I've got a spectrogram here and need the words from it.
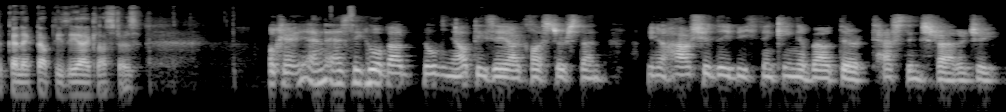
to connect up these AI clusters. Okay. And as they go about building out these AI clusters, then, you know, how should they be thinking about their testing strategy?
